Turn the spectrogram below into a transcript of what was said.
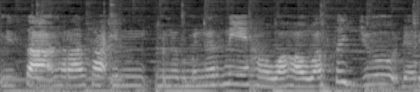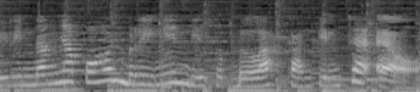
bisa ngerasain bener-bener nih hawa-hawa sejuk dari rindangnya pohon beringin di sebelah kantin CL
